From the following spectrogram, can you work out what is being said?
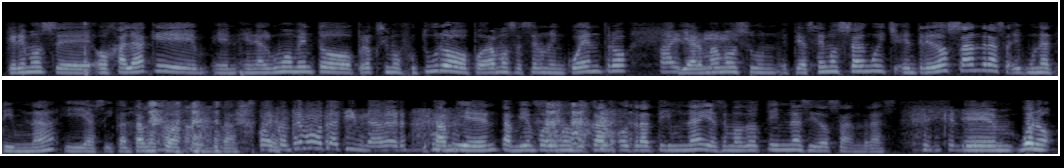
queremos, eh, ojalá que en, en algún momento próximo futuro podamos hacer un encuentro Ay, y sí. armamos un, te hacemos sándwich entre dos Sandras, eh, una timna y así cantamos todas juntas. O encontremos otra timna, a ver. También, también podemos buscar otra timna y hacemos dos timnas y dos Sandras. Qué lindo. Eh, bueno,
